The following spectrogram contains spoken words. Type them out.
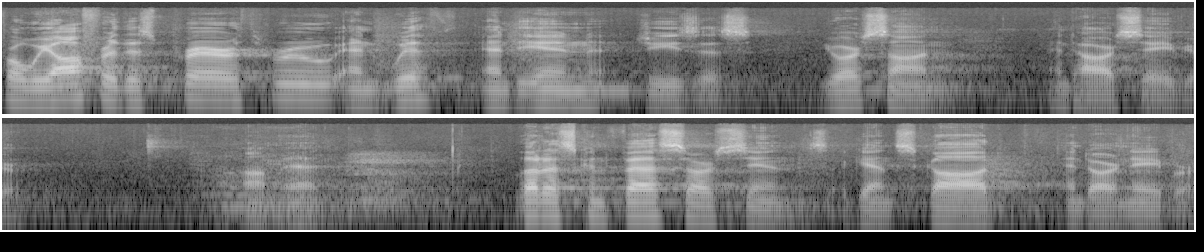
for we offer this prayer through and with and in Jesus, your Son and our Savior. Amen. Let us confess our sins against God and our neighbor.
